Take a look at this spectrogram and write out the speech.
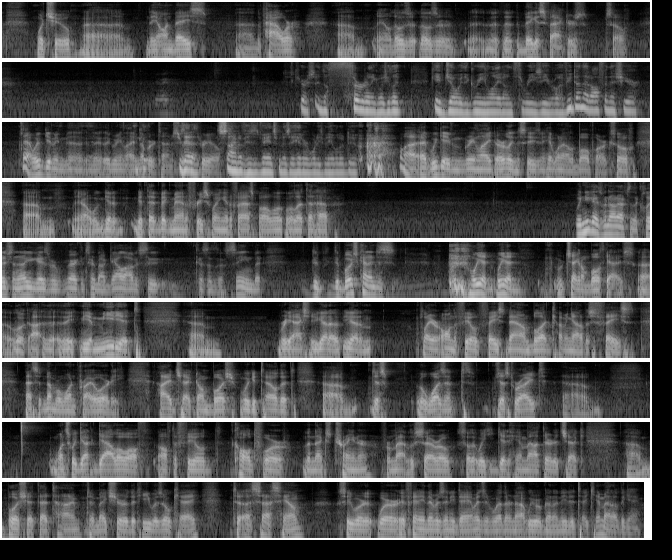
with Choo, uh, the on base, uh, the power. Um, you know, those are those are the, the, the biggest factors. So, Just curious, in the third, I think it was, you let, gave Joey the green light on 3-0. Have you done that often this year? Yeah, we've given him uh, the, the green light a number of times. Is that a 3 sign of his advancement as a hitter, what he's been able to do? Well, I, we gave him green light early in the season. He hit one out of the ballpark. So, um, you know, we get it, get that big man a free swing at a fastball. We'll, we'll let that happen. When you guys went out after the collision, I know you guys were very concerned about Gallo, obviously, because of the scene, but did, did Bush kind of just, we had we had we're checking on both guys. Uh, look, I, the, the immediate um, reaction you got a you got a player on the field face down, blood coming out of his face. That's the number one priority. I had checked on Bush. We could tell that uh, just wasn't just right. Uh, once we got Gallo off off the field, called for the next trainer for Matt Lucero so that we could get him out there to check uh, Bush at that time to make sure that he was okay, to assess him, see where, where, if any, there was any damage and whether or not we were going to need to take him out of the game.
